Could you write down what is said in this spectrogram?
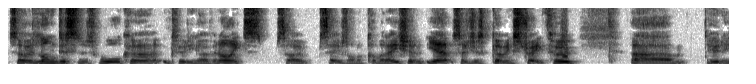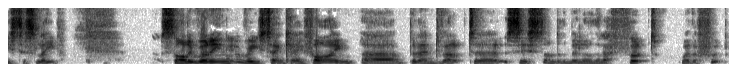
so long distance walker, including overnights, so saves on accommodation. Yeah, so just going straight through. Um, who needs to sleep? Started running, reached 10k fine, uh, but then developed a cyst under the middle of the left foot where the foot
